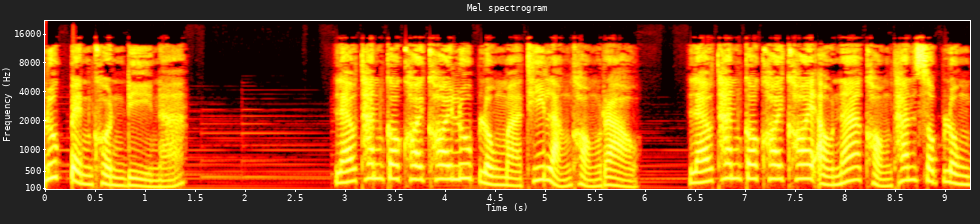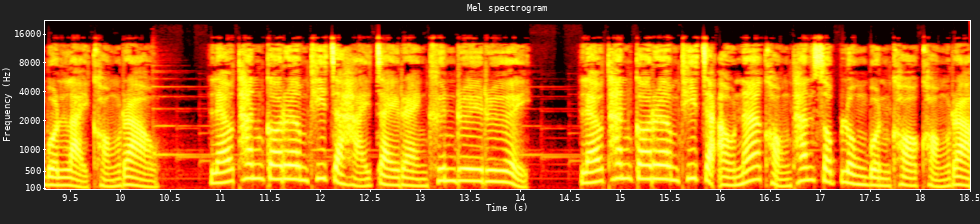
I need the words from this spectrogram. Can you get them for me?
ลูกเป็นคนดีนะ แล้วท่านก็ค่อยๆลูบลงมาที่หลังของเรา แล้วท่านก็ค่อยๆเอาหน้าของท่านซบลงบนไหล่ของเรา แล้วท่านก็เริ่มที่จะหายใจแรงขึ้นเรื่อยๆ แล้วท่านก็เริ่มที่จะเอาหน้าของท่านซบลงบนคอของเรา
